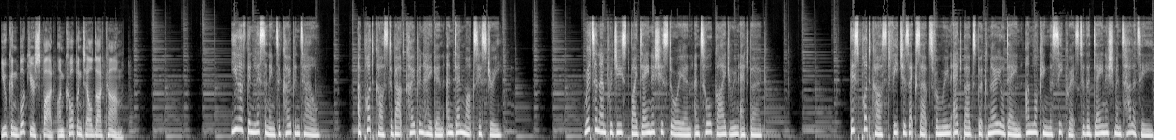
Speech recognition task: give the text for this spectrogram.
You can book your spot on Copentell.com. You have been listening to Copentell, a podcast about Copenhagen and Denmark's history. Written and produced by Danish historian and tour guide Rune Edberg. This podcast features excerpts from Rune Edberg's book Know Your Dane Unlocking the Secrets to the Danish Mentality,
